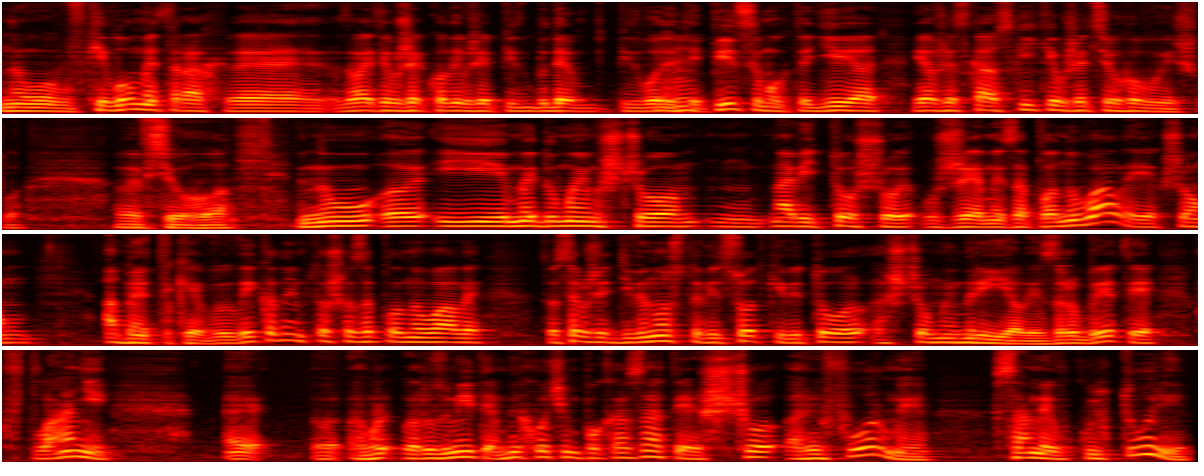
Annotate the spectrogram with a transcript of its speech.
Ну, в кілометрах, е, давайте вже коли вже під, буде підводити підсумок, тоді я, я вже скажу, скільки вже цього вийшло е, всього. Ну е, і ми думаємо, що навіть то, що вже ми запланували, якщо а ми таке ви- виконаємо те, що запланували, то це вже 90% від того, що ми мріяли зробити в плані. е, Розумієте, ми хочемо показати, що реформи саме в культурі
